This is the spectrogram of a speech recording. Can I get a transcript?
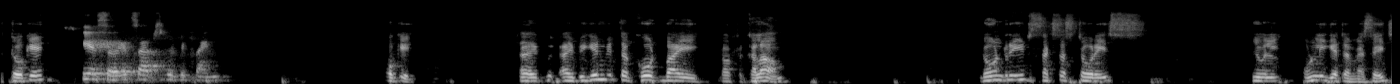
It's okay? Yes, sir. It's absolutely fine. Okay. I, I begin with a quote by Dr. Kalam. Don't read success stories. You will only get a message.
